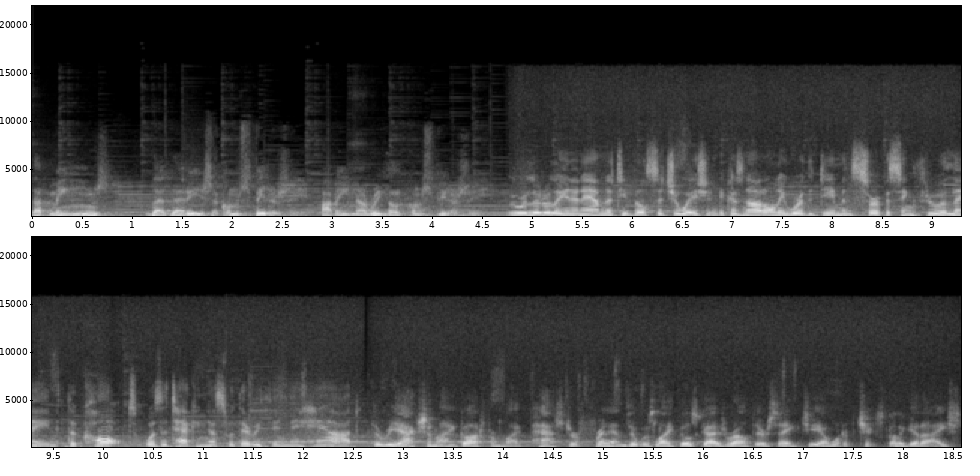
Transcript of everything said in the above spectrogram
That means that there is a conspiracy. I mean, a real conspiracy. We were literally in an Amityville situation because not only were the demons surfacing through Elaine, the cult was attacking us with everything they had. The reaction I got from my pastor friends, it was like those guys were out there saying, gee, I wonder if Chick's going to get iced.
